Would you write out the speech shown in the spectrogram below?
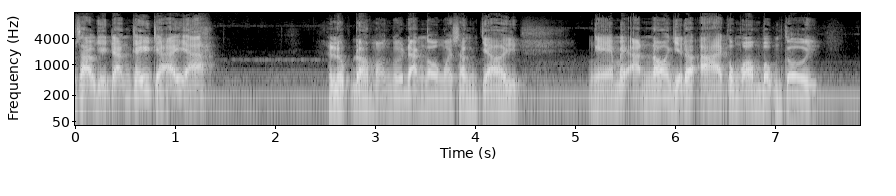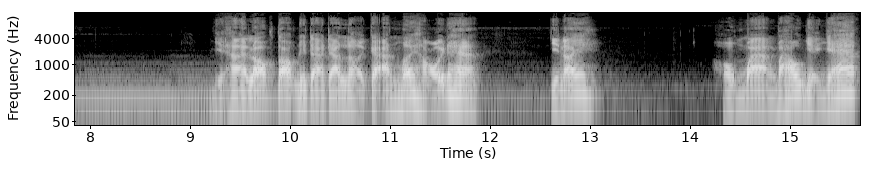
Sao vậy trang trí trễ vậy? Lúc đó mọi người đang ngồi ngoài sân chơi. Nghe mấy ảnh nói vậy đó, ai cũng ôm bụng cười. Vậy hai lót tót đi ra trả lời các anh mới hỏi đó ha. Vậy nói, Hồn mang báo về nhát.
